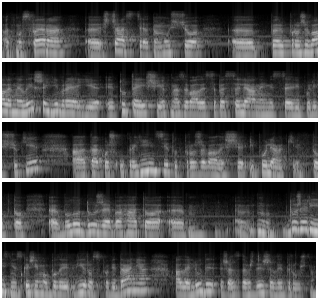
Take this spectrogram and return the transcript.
атмосфера щастя, тому що проживали не лише євреї, е, тутейші, як називали себе селяни, місцеві поліщуки, а також українці. Тут проживали ще і поляки. Тобто е, було дуже багато. е, Ну, дуже різні, скажімо, були віросповідання, але люди завжди жили дружно.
